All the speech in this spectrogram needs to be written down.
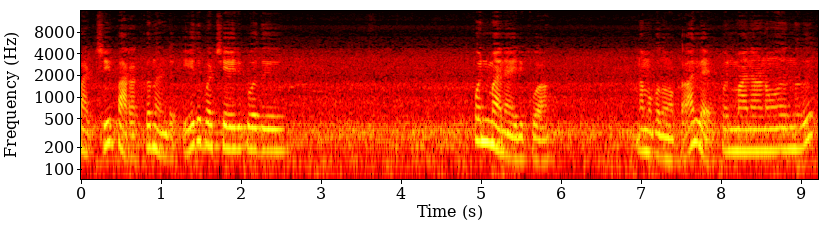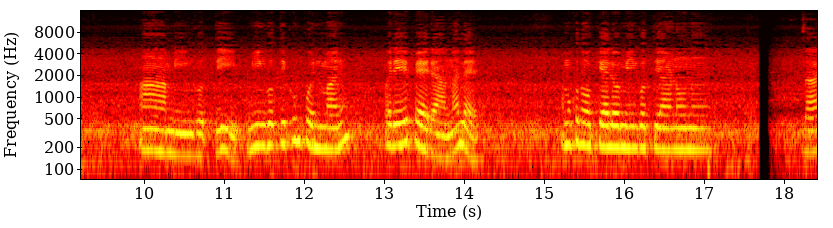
പക്ഷി പറക്കുന്നുണ്ട്. ഏത് പക്ഷിയായിരിക്കും അത്? പൊന്മാനായിരിക്കുക നമുക്ക് നോക്കാം അല്ലേ? പൊന്മാനാണോ എന്നത്? ആ മീൻകൊത്തി. മീൻകൊത്തിക്കും പൊന്മാനും ഒരേ പേരാണല്ലേ നമുക്ക് നോക്കിയാലോ മീൻകൊത്തിയാണോന്ന്? ഇതാ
